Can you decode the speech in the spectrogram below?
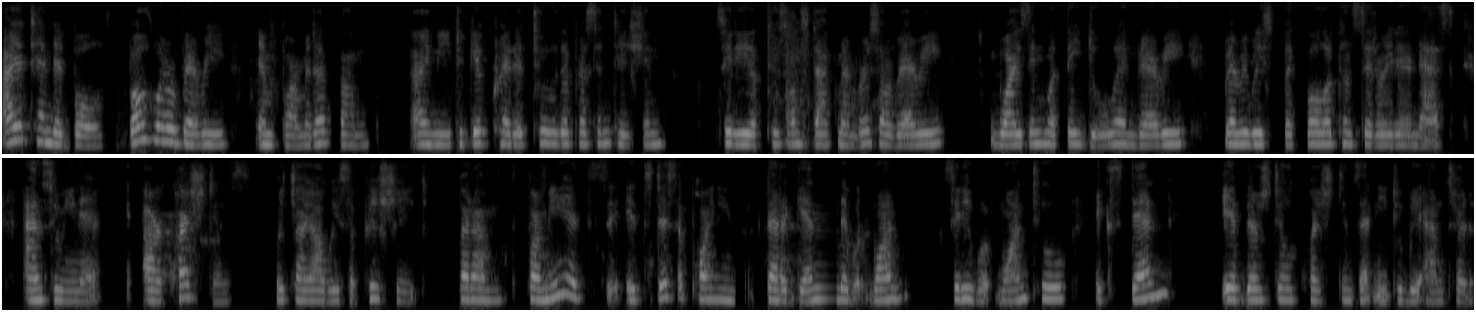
I attended both. Both were very informative. Um, I need to give credit to the presentation. City of Tucson staff members are very wise in what they do and very, very respectful or considerate and ask answering our questions, which I always appreciate. But um, for me, it's it's disappointing that again they would want city would want to extend if there's still questions that need to be answered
